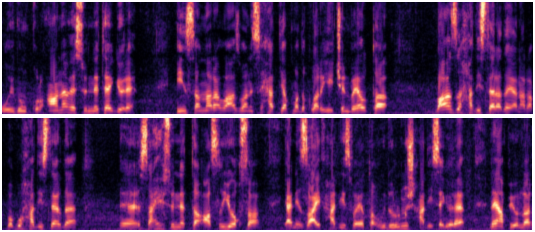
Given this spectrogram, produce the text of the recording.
uygun Kur'an'a ve sünnete göre insanlara vaaz ve nasihat yapmadıkları için veyahut da bazı hadislere dayanarak ve bu hadisler de e, sahih sünnette aslı yoksa yani zayıf hadis veya da uydurulmuş hadise göre ne yapıyorlar?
